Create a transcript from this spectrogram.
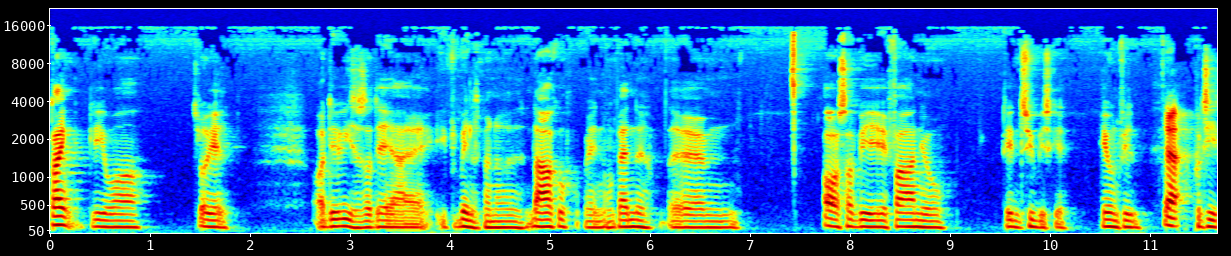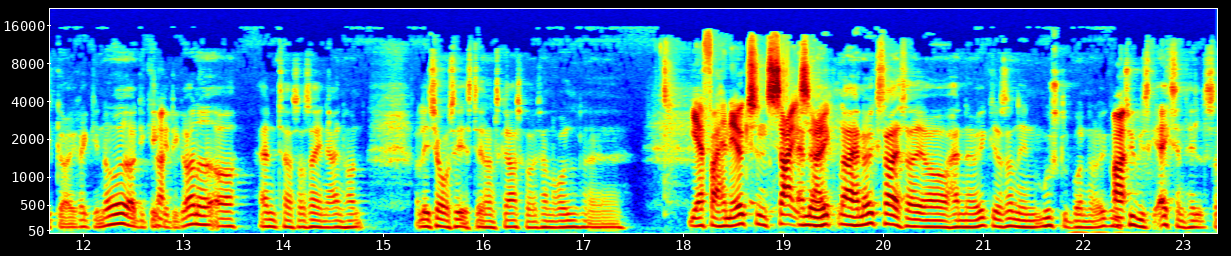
dreng bliver slået ihjel. Og det viser sig, det er i forbindelse med noget narko med nogle bande. Øh, og så vil faren jo, det er den typiske hævnfilm. Ja. Politiet gør ikke rigtig noget, og de kan ikke Nej. rigtig gøre noget, og han tager sig sagen i egen hånd. Og lidt sjovt at se Stellan Skarsgård i sådan en rolle. Øh, Ja, for han er jo ikke sådan sej, han er jo ikke, nej, han er jo ikke sej, sej, og han er jo ikke sådan en muskelbund, han er jo ikke en typisk actionhelt, så,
